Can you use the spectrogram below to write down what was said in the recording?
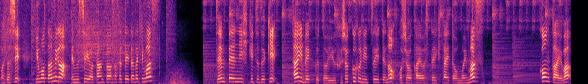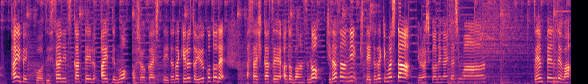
私湯本亜美が MC を担当させていただきます。前編に引き続きタイベックという不織布についてのご紹介をしていきたいと思います。今回はタイベックを実際に使っているアイテムをご紹介していただけるということで旭化成アドバンスの木田さんに来ていただきました。よろしくお願いいたします。前編では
